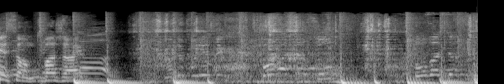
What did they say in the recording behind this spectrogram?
Czy- są, uważaj. to- Może pojedzie połowa czasu. Połowa czasu.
